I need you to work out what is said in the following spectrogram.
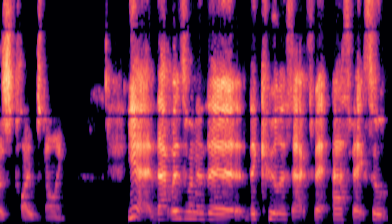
as play was going? Yeah, that was one of the the coolest aspect, aspects. So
